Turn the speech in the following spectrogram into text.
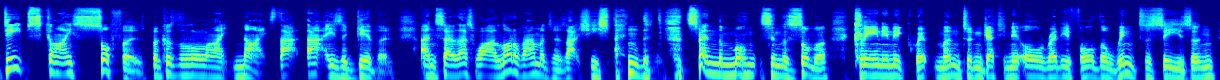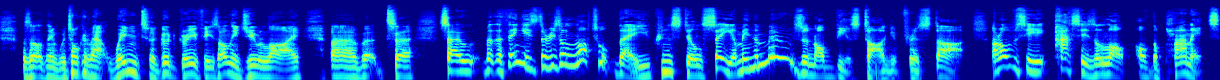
deep sky suffers because of the light nights. That that is a given, and so that's why a lot of amateurs actually spend the, spend the months in the summer cleaning equipment and getting it all ready for the winter season. Sort of thing. We're talking about winter. Good grief, it's only July, uh, but uh, so. But the thing is is there is a lot up there you can still see. I mean, the moon's an obvious target for a start. And obviously, it passes a lot of the planets.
